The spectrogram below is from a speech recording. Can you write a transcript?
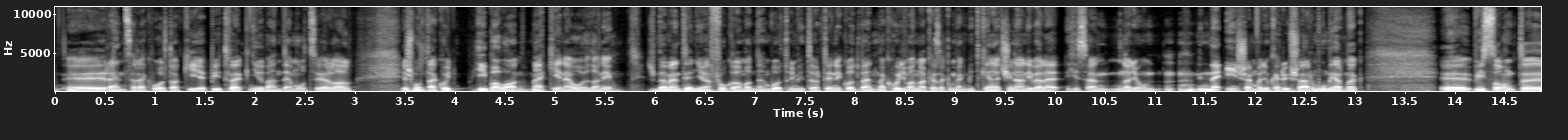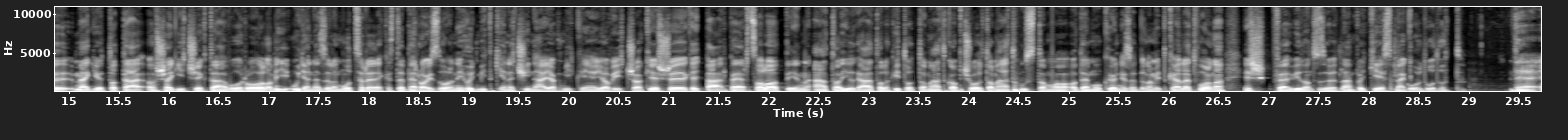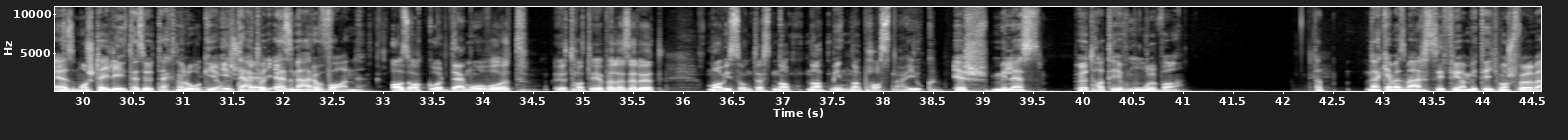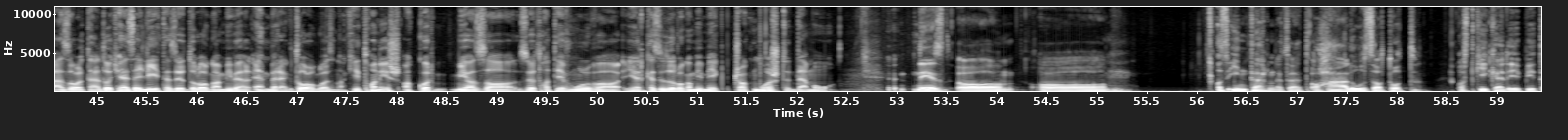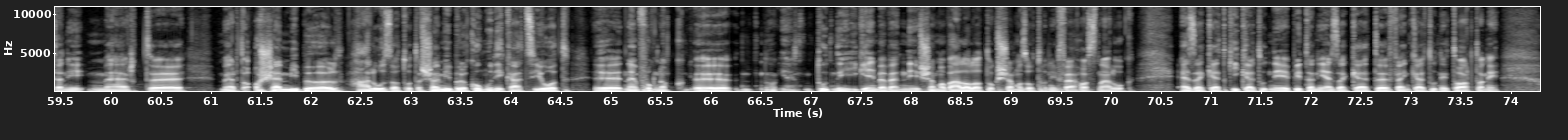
rendszerek voltak kiépítve, nyilván demo céllal, és mondták, hogy hiba van, meg kéne oldani. És bementél, nyilván fogalmad nem volt, hogy mi történik ott bent, meg hogy vannak ezek, meg mit kéne csinálni vele, hiszen nagyon, ne, én sem vagyok erős áramú mérnök. Viszont megjött a, tá- a segítség távolról, ami ugyanezzel a módszerrel elkezdte berajzolni, hogy mit kéne csináljak, mit kéne javítsak. És egy pár perc alatt én átalakítottam, átkapcsoltam, áthúztam a, a demo környezetben, amit kellett volna, és felvillant az zöld lámpa, hogy kész, megoldódott. De ez most egy létező technológia, és tehát, e... hogy ez már van. Az akkor demo volt, 5-6 évvel ezelőtt, ma viszont ezt nap, nap mint nap használjuk. És mi lesz 5-6 év múlva? Tehát nekem ez már szifi, amit így most fölvázoltál, de hogyha ez egy létező dolog, amivel emberek dolgoznak itthon is, akkor mi az az 5-6 év múlva érkező dolog, ami még csak most demo? Nézd, a, a, az internetet, a hálózatot, azt ki kell építeni, mert, mert a semmiből hálózatot, a semmiből kommunikációt nem fognak tudni igénybe venni sem a vállalatok, sem az otthoni felhasználók. Ezeket ki kell tudni építeni, ezeket fenn kell tudni tartani.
